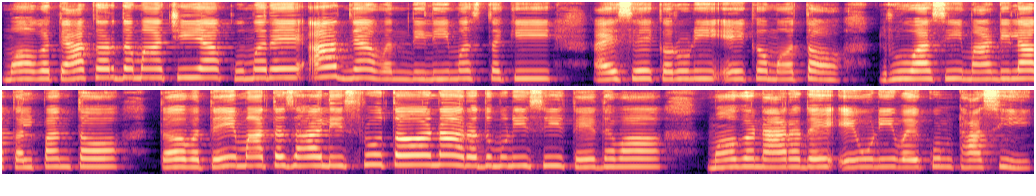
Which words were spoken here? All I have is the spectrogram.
मग त्या कर्दमाची या कुमरे आज्ञा वंदिली मस्तकी. ऐसे करुणी एक मत ध्रुवासी मांडिला कल्पांत. तव ते मात झाली श्रुत नारद मुनीसी ते धवा. मग नारदे येऊनी वैकुंठासी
